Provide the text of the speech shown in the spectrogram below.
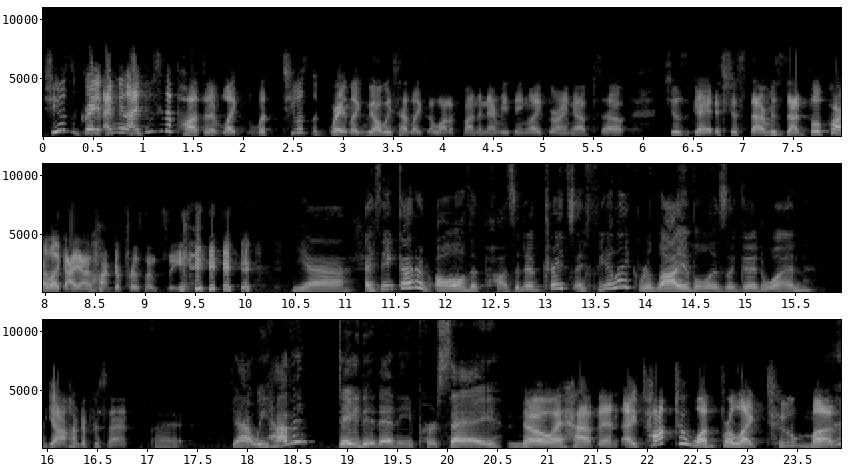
she was great. I mean, I do see the positive. Like what she was great. Like we always had like a lot of fun and everything. Like growing up, so she was great. It's just that resentful part. Like I 100% see. Yeah. I think out of all the positive traits, I feel like reliable is a good one. yeah, 100%. But yeah, we haven't dated any per se. No, I haven't. I talked to one for like two months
